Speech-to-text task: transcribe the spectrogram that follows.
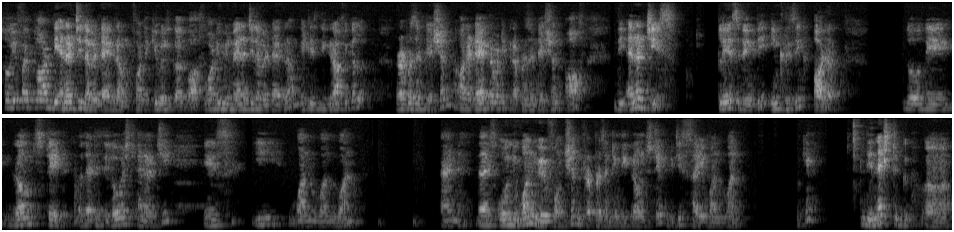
So if I plot the energy level diagram for the cubical box what do you mean by energy level diagram? It is the graphical representation or a diagrammatic representation of the energies placed in the increasing order. so the ground state that is the lowest energy is E111 and there is only one wave function representing the ground state which is psi 11 okay? The next uh,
